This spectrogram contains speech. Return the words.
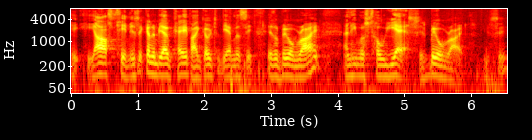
He, he asked him, is it going to be okay if I go to the embassy? It'll be all right? And he was told, yes, it'll be all right, you see.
